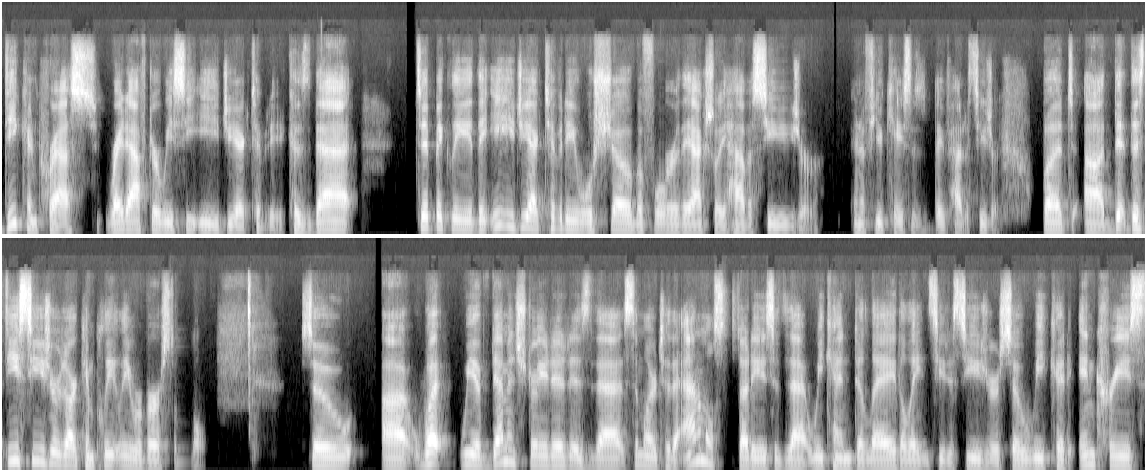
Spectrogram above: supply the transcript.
decompress right after we see EEG activity because that typically the EEG activity will show before they actually have a seizure. In a few cases, they've had a seizure. But uh, th- this, these seizures are completely reversible. So uh, what we have demonstrated is that similar to the animal studies is that we can delay the latency to seizure. So we could increase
